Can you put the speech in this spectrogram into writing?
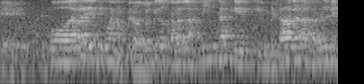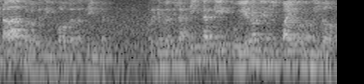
Eh, te puedo agarrar y decir, bueno, pero yo quiero saber las cintas que, y empezar a ver a través del metadato lo que te importa esa cinta. Por ejemplo, si las cintas que estuvieron en el PyCon 2012.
